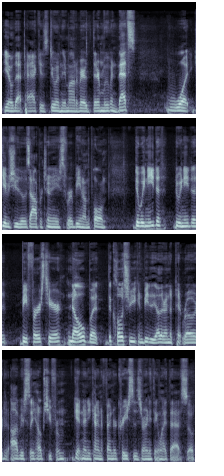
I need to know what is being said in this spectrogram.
you know that pack is doing, the amount of air that they're moving. That's what gives you those opportunities for being on the pole. Do we need to? Do we need to be first here? No, but the closer you can be to the other end of pit road, obviously helps you from getting any kind of fender creases or anything like that. So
